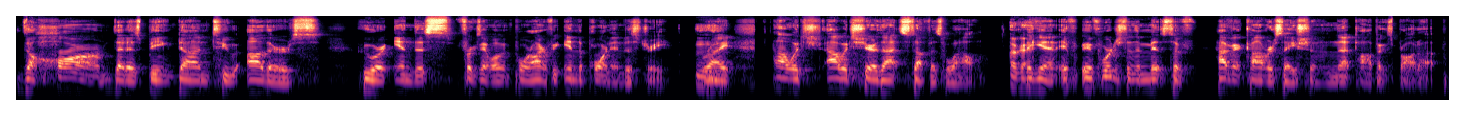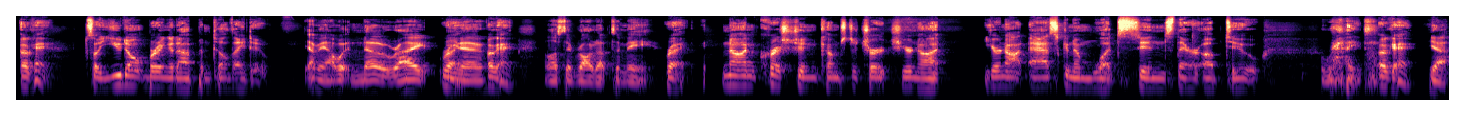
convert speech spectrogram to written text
the harm that is being done to others who are in this, for example, in pornography, in the porn industry, Mhm. right? I would I would share that stuff as well. Okay. Again, if if we're just in the midst of having a conversation and that topic's brought up, Okay. So you don't bring it up until they do. I mean, I wouldn't know, right? Right. You know, Okay. unless they brought it up to me. Right. Non-Christian comes to church. You're not. You're not asking them what sins they're up to. Right. Okay. Yeah,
